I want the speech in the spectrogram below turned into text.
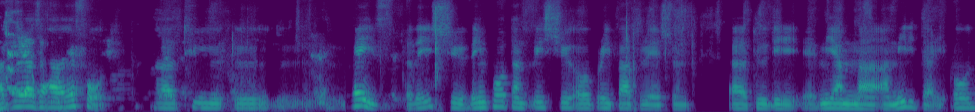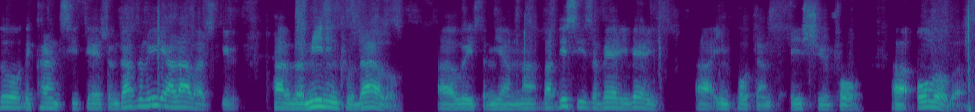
as well as our effort uh, to uh, raise the issue, the important issue of repatriation uh, to the uh, Myanmar uh, military, although the current situation doesn't really allow us to have a meaningful dialogue with Myanmar. But this is a very, very important issue for all of us.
